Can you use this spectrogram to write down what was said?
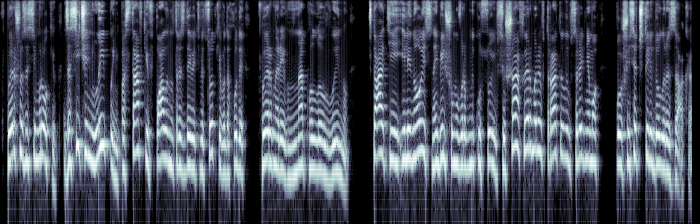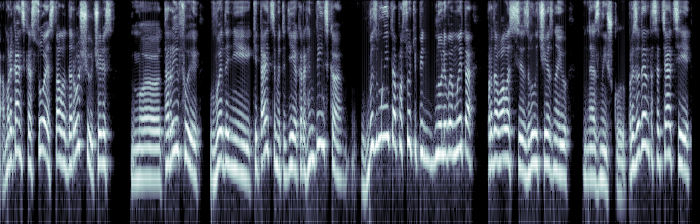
вперше за 7 років. За січень-липень поставки впали на 39%, а доходи фермерів наполовину. В штаті Іллінойс, найбільшому виробнику сої в США, фермери втратили в середньому по 64 долари за акра. Американська соя стала дорожчою через е, тарифи, введені китайцями, тоді як аргентинська, без мита, по суті, під нульове мита продавалась з величезною знижкою. Президент Асоціації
